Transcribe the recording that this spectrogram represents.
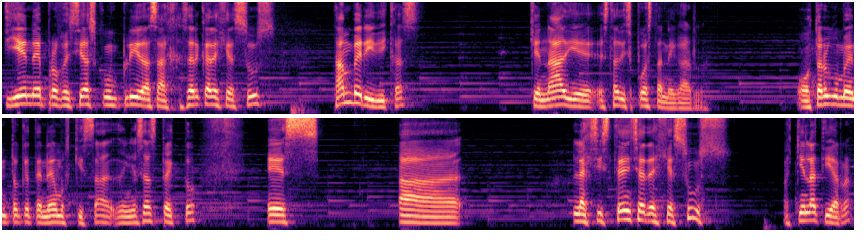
tiene profecías cumplidas acerca de Jesús tan verídicas que nadie está dispuesto a negarla. Otro argumento que tenemos quizás en ese aspecto es uh, la existencia de Jesús aquí en la tierra,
